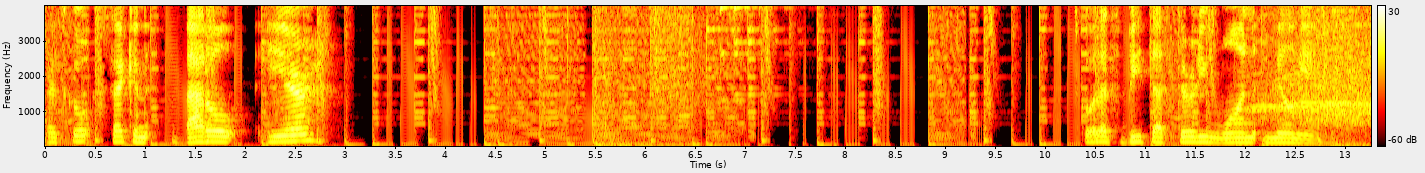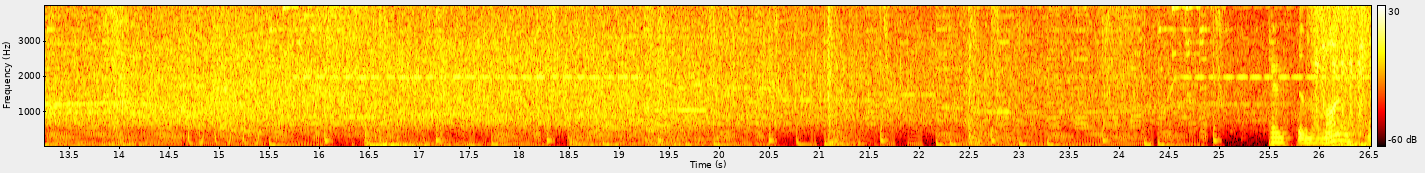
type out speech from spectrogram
Let's go second battle here. Let's beat that 31 million. against the monster.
